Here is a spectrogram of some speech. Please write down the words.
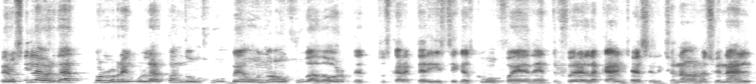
pero sí, la verdad, por lo regular, cuando un, ve uno a un jugador de tus características, como fue dentro y fuera de la cancha, seleccionado nacional,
